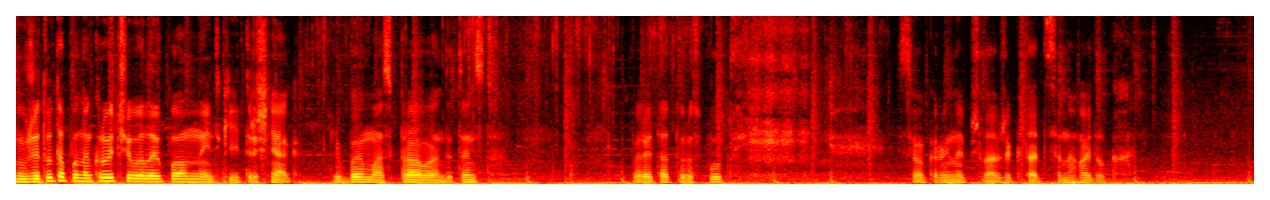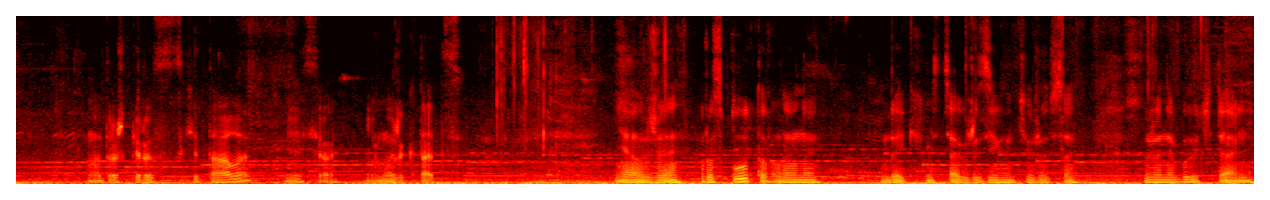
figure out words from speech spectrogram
Ну вже тут понакручували повний такий трешняк. Любима справа дитинства. Бери тату розплутуй. Все, Кароліна пішла вже кататися на гойдалках. Вона трошки розхитала і все, і може кататися. Я вже розплутав, але воно в деяких місцях вже зігнуті, вже все. Вже не будуть ідеальні.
